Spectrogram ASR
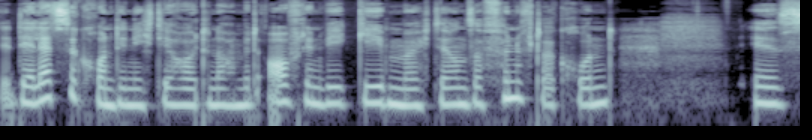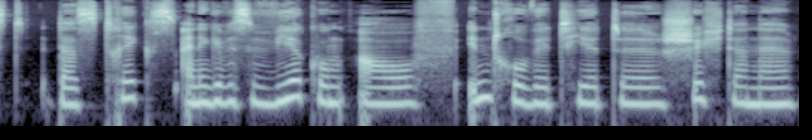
der letzte Grund, den ich dir heute noch mit auf den Weg geben möchte, unser fünfter Grund, ist, dass Tricks eine gewisse Wirkung auf introvertierte, schüchterne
